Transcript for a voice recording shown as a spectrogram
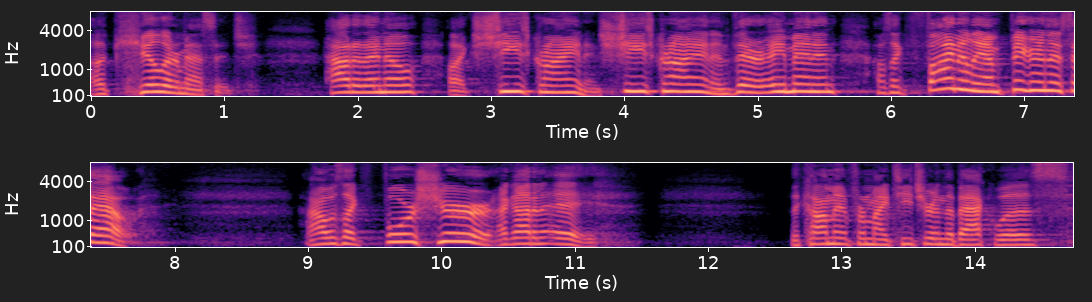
a killer message. How did I know? Like, she's crying and she's crying and they're amening. I was like, finally, I'm figuring this out. I was like, for sure, I got an A. The comment from my teacher in the back was,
